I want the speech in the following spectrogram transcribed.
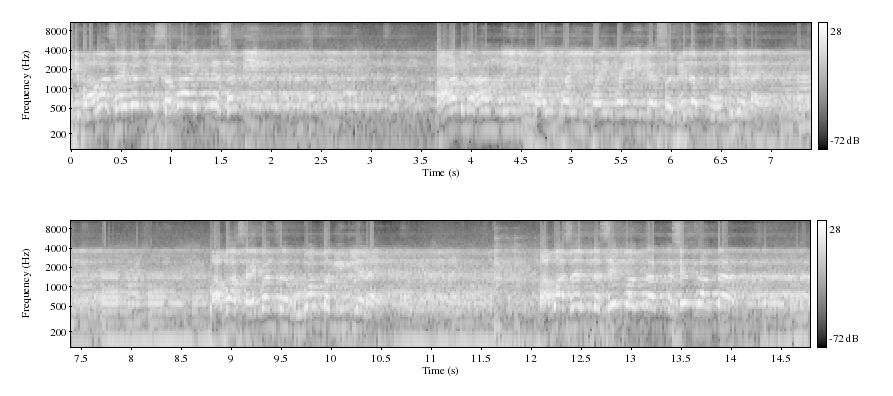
ती बाबासाहेबांची सभा ऐकण्यासाठी आठ दहा मैल पायी पायी पायी पायी त्या सभेला पोहोचलेला आहे. बाबासाहेबांचा रुबाब बघितलेला आहे. बाबासाहेब कसे बोलतात? कसे चालतात?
